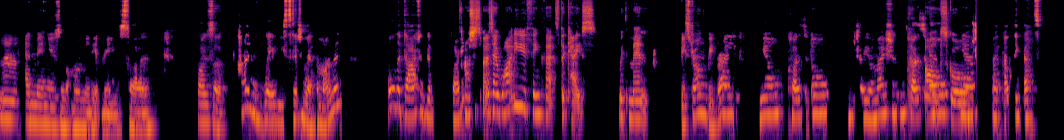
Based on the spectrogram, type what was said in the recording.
mm. and men use a lot more immediate means. So those are kind of where we're sitting at the moment. All the data that, sorry? I was just about to say, why do you think that's the case with men? Be strong, be brave, heal, close the door, show your emotions, close the Old door. school. Yeah, I, I, think that's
